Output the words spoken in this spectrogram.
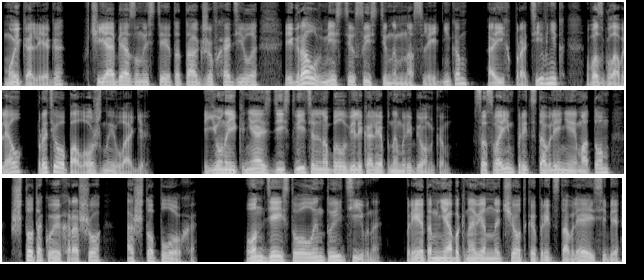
Мой коллега в чьи обязанности это также входило, играл вместе с истинным наследником, а их противник возглавлял противоположный лагерь. Юный князь действительно был великолепным ребенком, со своим представлением о том, что такое хорошо, а что плохо. Он действовал интуитивно, при этом необыкновенно четко представляя себе,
